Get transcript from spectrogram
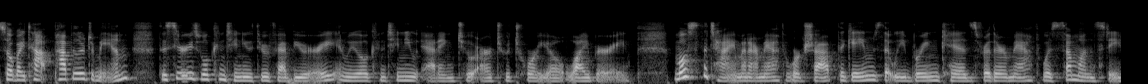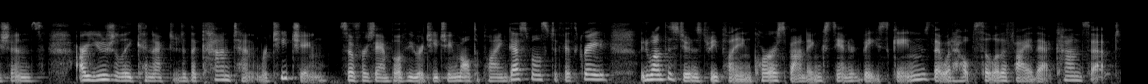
So, by top popular demand, the series will continue through February and we will continue adding to our tutorial library. Most of the time in our math workshop, the games that we bring kids for their Math with Someone stations are usually connected to the content we're teaching. So, for example, if you were teaching multiplying decimals to fifth grade, we'd want the students to be playing corresponding standard based games that would help solidify that concept.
